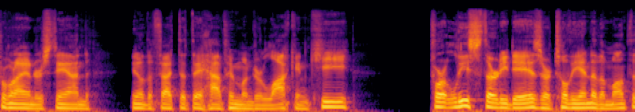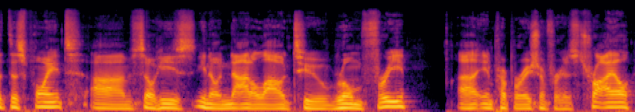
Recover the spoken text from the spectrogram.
from what I understand, you know, the fact that they have him under lock and key for at least 30 days or till the end of the month at this point. Um, so he's, you know, not allowed to roam free uh, in preparation for his trial.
